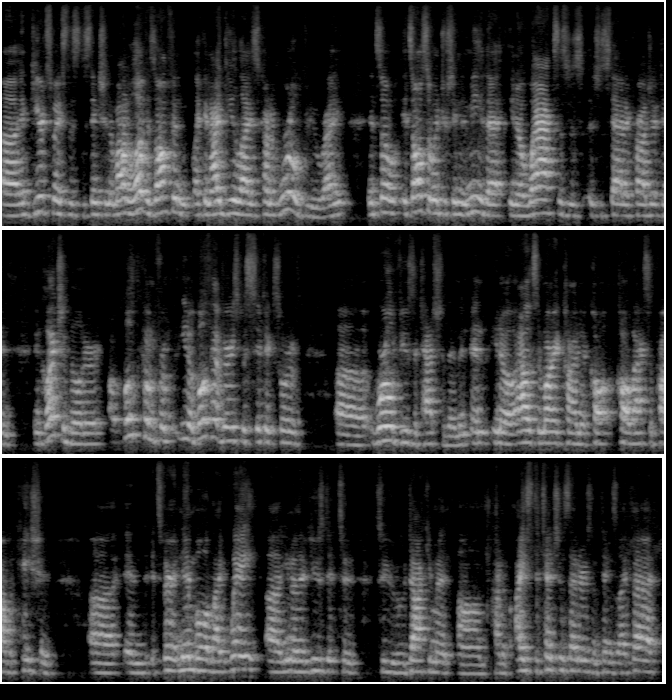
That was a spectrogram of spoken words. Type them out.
uh, and Geertz makes this distinction, a model of is often like an idealized kind of worldview, right? And so it's also interesting to me that, you know, Wax is, is a static project and, and Collection Builder both come from, you know, both have very specific sort of uh, worldviews attached to them. And, and, you know, Alex and Mari kind of call, call Wax a provocation uh, and it's very nimble lightweight. Uh, you know, they've used it to, to document um, kind of ICE detention centers and things like that.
